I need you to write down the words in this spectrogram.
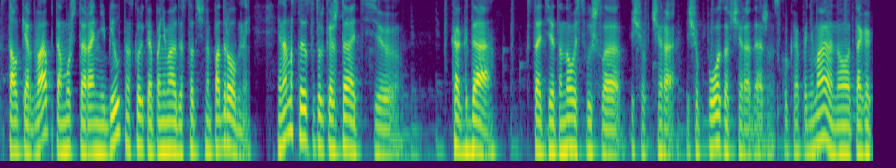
Stalker 2, потому что ранний билд, насколько я понимаю, достаточно подробный. И нам остается только ждать, э, когда... Кстати, эта новость вышла еще вчера, еще позавчера даже, насколько я понимаю, но так как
